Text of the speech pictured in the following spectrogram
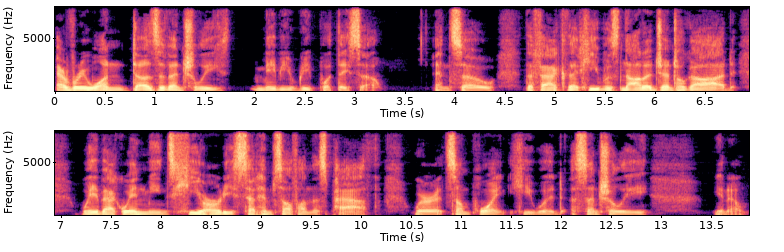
everyone does eventually maybe reap what they sow. And so the fact that he was not a gentle God way back when means he already set himself on this path where at some point he would essentially, you know,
